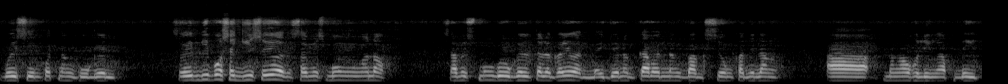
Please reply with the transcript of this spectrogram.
voice input ng Google. So, hindi po sa giso yon sa mismong ano, sa mismong Google talaga yon Medyo nagkaroon ng bugs yung kanilang ah, mga huling update.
